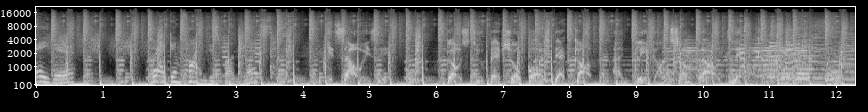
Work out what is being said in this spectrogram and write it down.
Hey there, where I can find this podcast? It's so easy. Go to pepshowboys.com and click on SoundCloud link.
